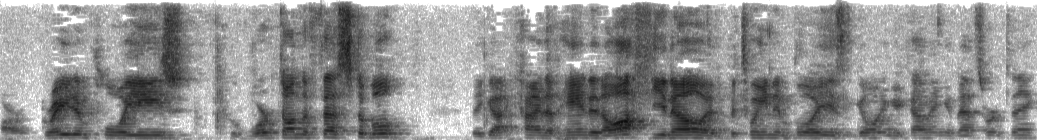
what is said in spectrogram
our great employees who worked on the festival. They got kind of handed off, you know, and between employees going and coming and that sort of thing.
